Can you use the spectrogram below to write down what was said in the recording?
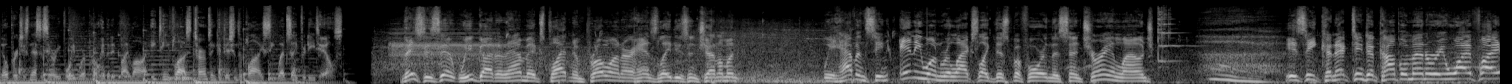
No purchase necessary. Void where prohibited by law. 18 plus terms and conditions apply. See website for details. This is it. We've got an Amex Platinum Pro on our hands, ladies and gentlemen. We haven't seen anyone relax like this before in the Centurion Lounge. Is he connecting to complimentary Wi Fi?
